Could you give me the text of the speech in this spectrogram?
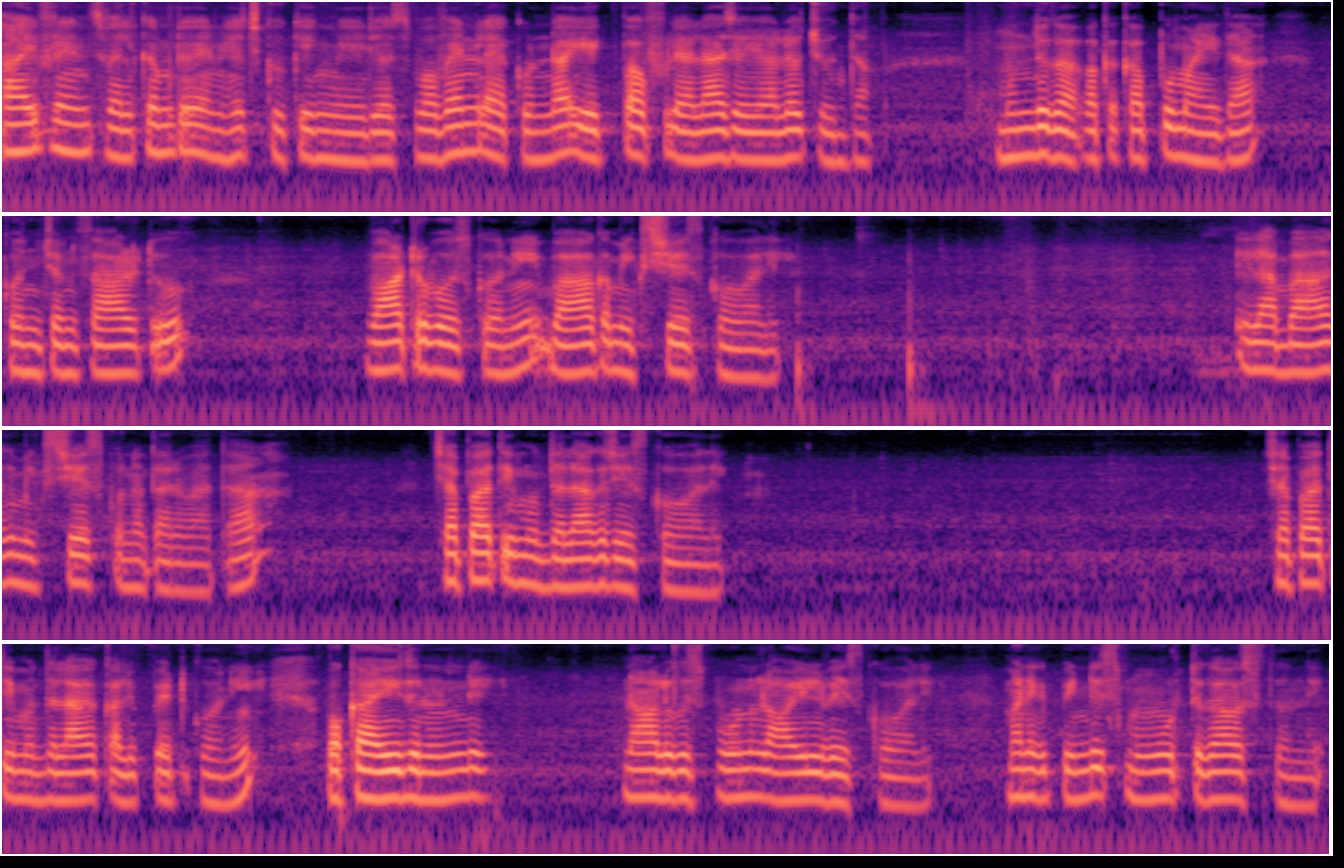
Hi friends welcome to NH cooking videos. Oven లేకుండా egg పఫ్లు ఎలా చేయాలో చూద్దాం. ముందుగా ఒక కప్పు మైదా కొంచెం సాల్ట్ వాటర్ పోసుకొని బాగా మిక్స్ చేసుకోవాలి. ఇలా బాగా మిక్స్ చేసుకున్న తర్వాత చపాతీ ముద్దలాగా చేసుకోవాలి. చపాతీ ముద్దలాగా కలిపి పెట్టుకొని ఒక ఐదు నుండి నాలుగు స్పూనులు ఆయిల్ వేసుకోవాలి. మనకి పిండి స్మూత్గా వస్తుంది.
